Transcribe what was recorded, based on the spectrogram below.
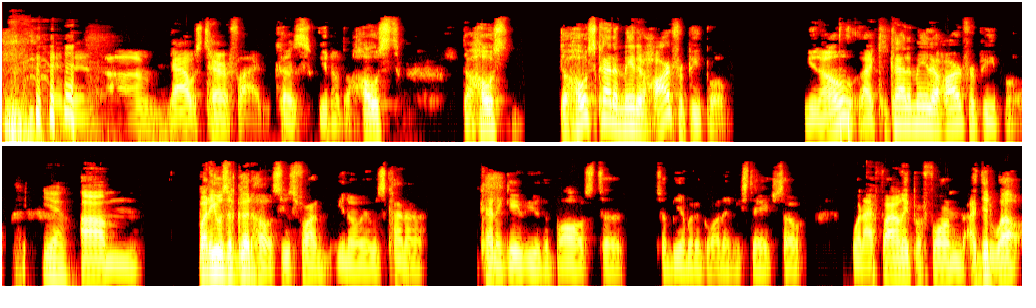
and then um, yeah, I was terrified because you know the host, the host, the host kind of made it hard for people. You know, like he kind of made it hard for people. Yeah. Um, but he was a good host. He was fun. You know, it was kind of kind of gave you the balls to to be able to go on any stage. So when I finally performed, I did well.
